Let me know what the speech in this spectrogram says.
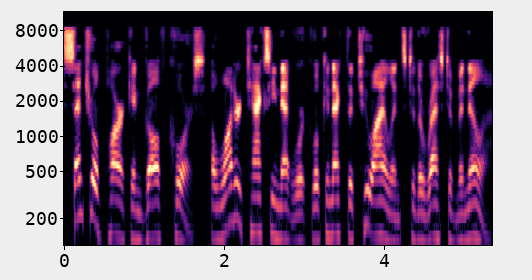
Central Park and golf course. A water taxi network will connect the two islands to the rest of Manila.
